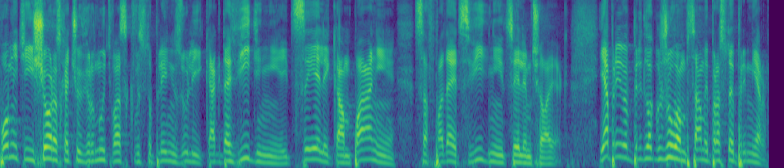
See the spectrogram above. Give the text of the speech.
Помните, еще раз хочу вернуть вас к выступлению Зули, когда видение и цели компании совпадают с видением и целям человека. Я предложу вам самый простой пример.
